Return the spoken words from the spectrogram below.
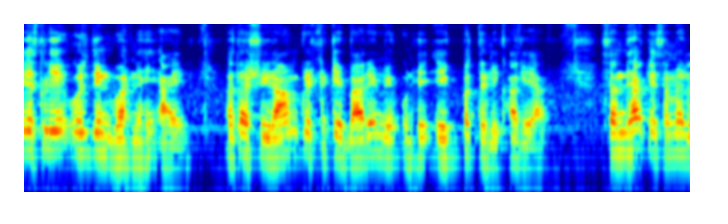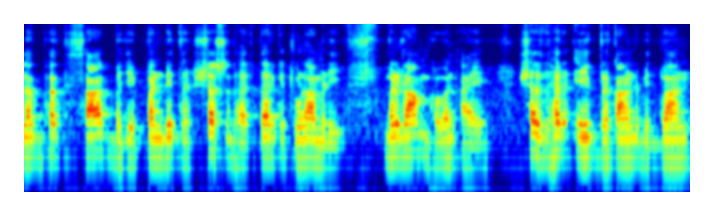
इसलिए उस दिन वह नहीं आए। अतः श्री रामकृष्ण के बारे में उन्हें एक पत्र लिखा गया। संध्या के समय लगभग सात बजे पंडित शशधर तर्क चूड़ामी बलराम भवन आए। शशधर एक प्रकांड विद्वान,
